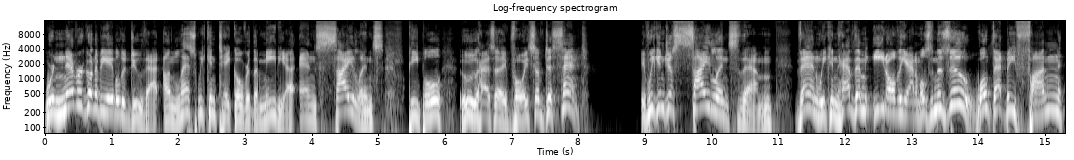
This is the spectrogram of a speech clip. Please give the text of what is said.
We're never going to be able to do that unless we can take over the media and silence people who has a voice of dissent. If we can just silence them, then we can have them eat all the animals in the zoo. Won't that be fun?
